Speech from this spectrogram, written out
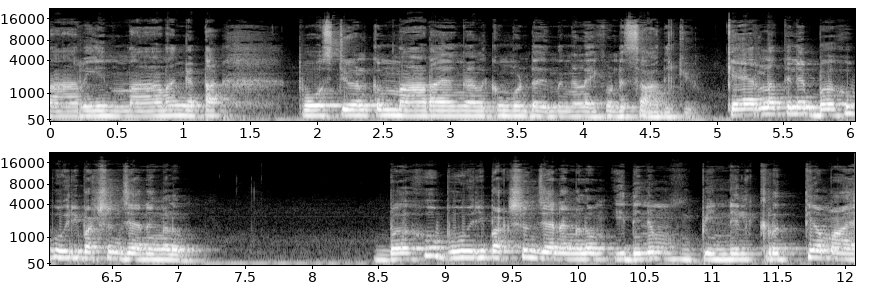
നാറിയ നാണം കെട്ട പോസ്റ്റുകൾക്കും നാടകങ്ങൾക്കും കൊണ്ട് നിങ്ങളെ കൊണ്ട് സാധിക്കൂ. കേരളത്തിലെ ബഹുഭൂരിപക്ഷം ജനങ്ങളും ബഹുഭൂരിപക്ഷം ജനങ്ങളും ഇതിനും പിന്നിൽ കൃത്യമായ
